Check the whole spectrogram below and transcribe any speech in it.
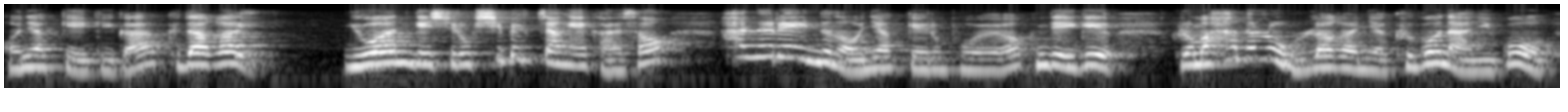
언약계 얘기가. 그다가 요한계시록 11장에 가서 하늘에 있는 언약계로 보여요. 근데 이게 그러면 하늘로 올라가냐? 그건 아니고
